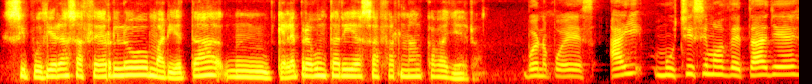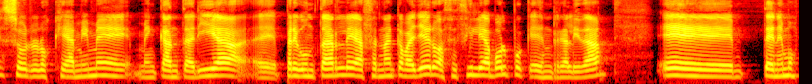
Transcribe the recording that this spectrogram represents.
Si pudieras hacerlo, Marieta, mm, ¿qué le preguntarías a Fernán Caballero? Bueno, pues hay muchísimos detalles sobre los que a mí me, encantaría eh, preguntarle a Fernán Caballero, a Cecilia Boll, porque en realidad eh, tenemos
